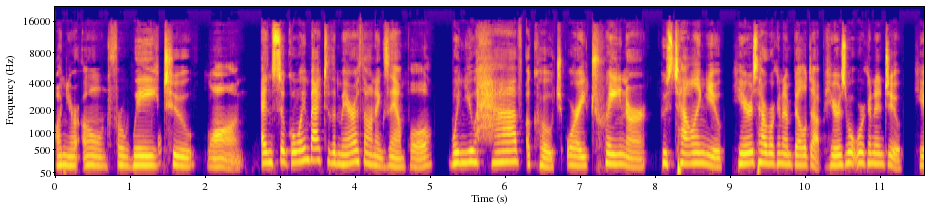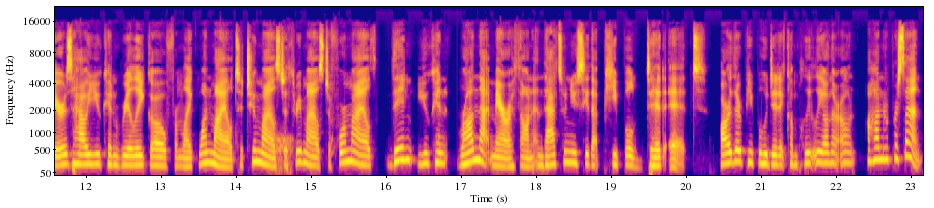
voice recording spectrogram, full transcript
on your own for way too long. And so going back to the marathon example, when you have a coach or a trainer who's telling you, here's how we're going to build up, here's what we're going to do, here's how you can really go from like one mile to two miles to three miles to four miles, then you can run that marathon. And that's when you see that people did it. Are there people who did it completely on their own? 100%.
